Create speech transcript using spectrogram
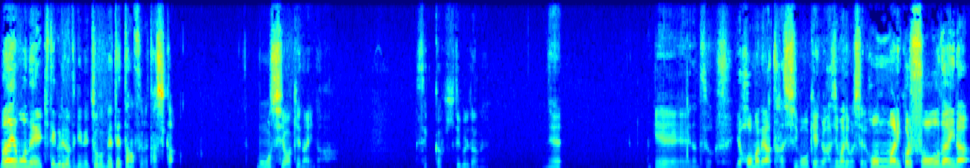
前もね、来てくれた時にね、ちょっと寝てたんですよね、確か。申し訳ないな。せっかく来てくれたのに。ね。えー、なんですよ。いや、ほんまね、新しい冒険が始まりましたね。ほんまにこれ壮大な、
